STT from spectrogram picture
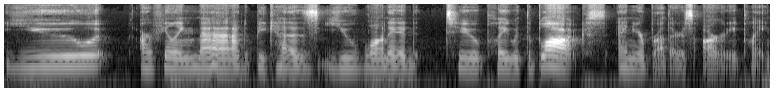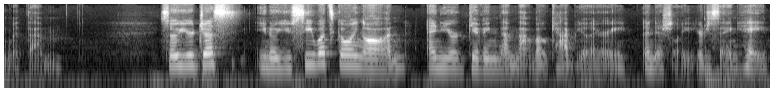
you are feeling mad because you wanted to play with the blocks and your brother's already playing with them. So you're just, you know, you see what's going on and you're giving them that vocabulary initially. You're just saying, hey,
